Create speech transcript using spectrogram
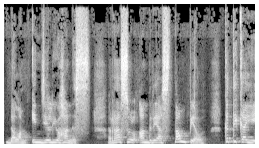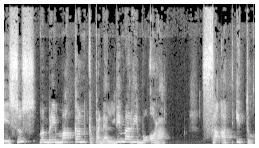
Dalam Injil Yohanes, Rasul Andreas tampil ketika Yesus memberi makan kepada 5.000 orang. Saat itu,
